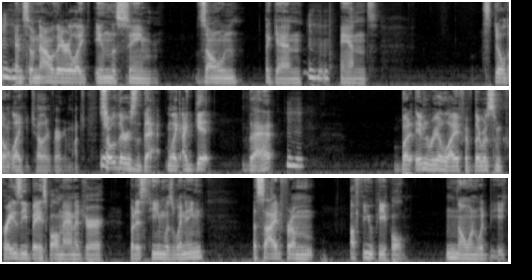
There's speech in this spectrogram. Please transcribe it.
Mm-hmm. And so now they're like in the same zone again mm-hmm. and still don't like each other very much. So there's that. Like I get that. Mm-hmm. But in real life if there was some crazy baseball manager but his team was winning aside from a few people no one would be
